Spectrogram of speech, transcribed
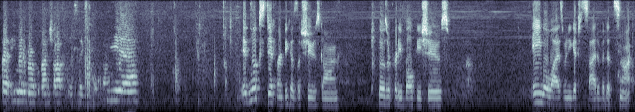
But he might have broke a bunch off, it looks like he broke off. Yeah. It looks different because the shoe's gone. Those are pretty bulky shoes. Angle wise, when you get to the side of it, it's not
